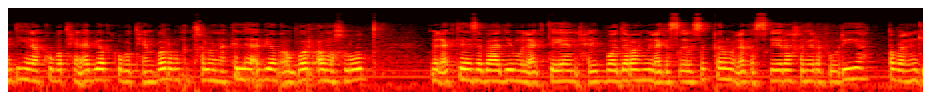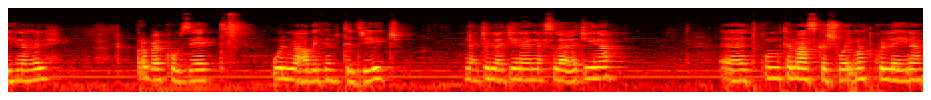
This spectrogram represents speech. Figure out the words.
عندي هنا كوب طحين أبيض كوب طحين بر ممكن تخلونها كلها أبيض أو بر أو مخلوط. ملعقتين زبادي وملعقتين حليب بودرة ملعقة صغيرة سكر وملعقه صغيرة خميرة فورية. طبعا عندي هنا ملح ربع كوب زيت والماء أضيفه بالتدريج نعجن العجينة نعسل العجينة. أه تكون متماسكة شوي ما تكون لينة.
